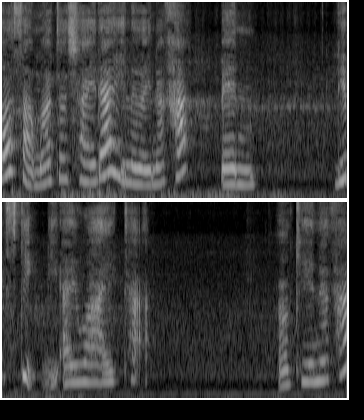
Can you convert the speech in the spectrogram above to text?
ก็สามารถจะใช้ได้เลยนะคะ เป็นลิปสติก DIY ค่ะ โอเคนะคะ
